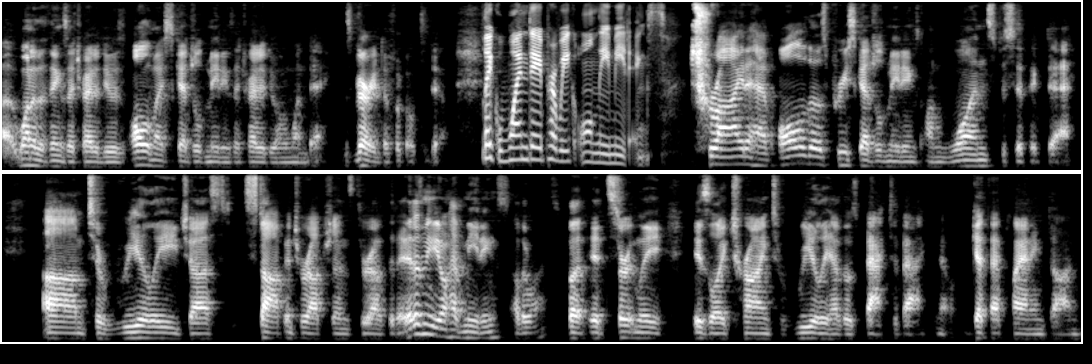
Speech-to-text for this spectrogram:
uh, one of the things I try to do is all of my scheduled meetings I try to do on one day. It's very difficult to do. Like one day per week, only meetings. Try to have all of those pre scheduled meetings on one specific day um, to really just stop interruptions throughout the day. It doesn't mean you don't have meetings otherwise, but it certainly is like trying to really have those back to back, you know, get that planning done.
